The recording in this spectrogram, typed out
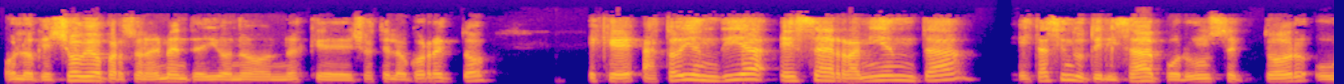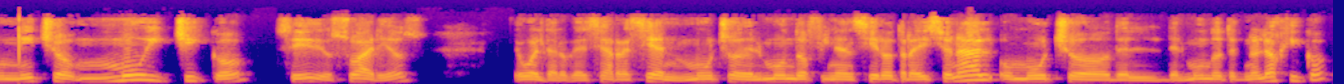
o lo que yo veo personalmente, digo, no, no es que yo esté lo correcto, es que hasta hoy en día esa herramienta está siendo utilizada por un sector, un nicho muy chico, ¿sí? De usuarios. De vuelta a lo que decía recién, mucho del mundo financiero tradicional o mucho del, mundo tecnológico.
